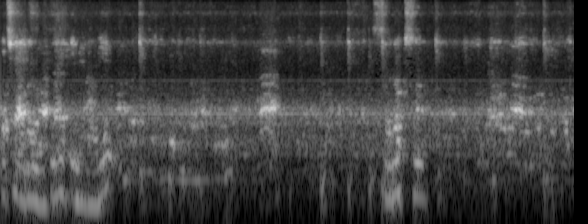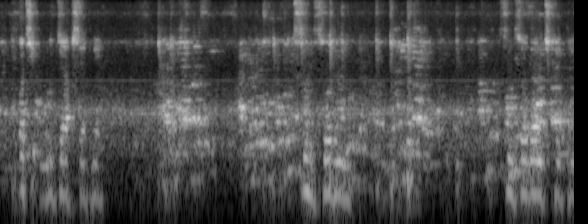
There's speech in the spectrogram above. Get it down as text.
પછી આગળ માહિતી મેળવીએ સંરક્ષણ પછી ઊર્જા ક્ષેત્રે સંશોધન સંશોધન ક્ષેત્રે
